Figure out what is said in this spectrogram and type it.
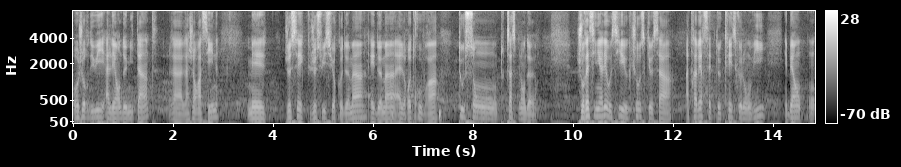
Aujourd'hui, elle est en demi-teinte, la, la Jean Racine, mais je sais je suis sûr que demain, et demain, elle retrouvera toute sa splendeur. Je voudrais signaler aussi quelque chose que ça, à travers cette crise que l'on vit, eh bien, on,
